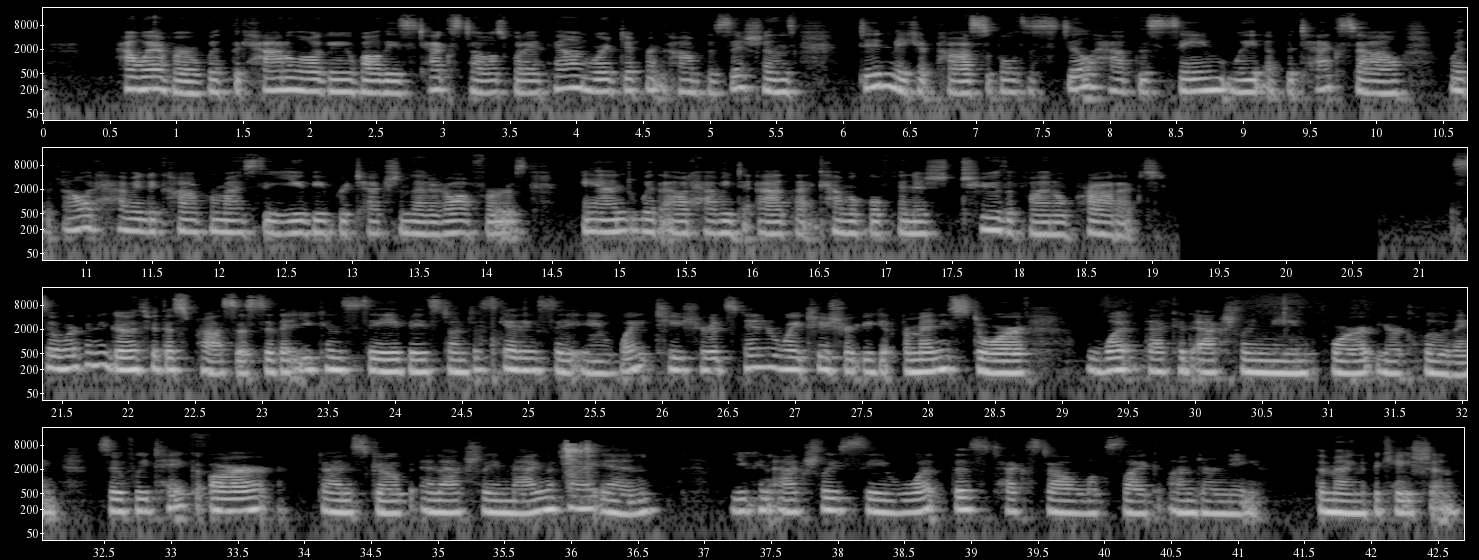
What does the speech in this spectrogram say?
However, with the cataloging of all these textiles, what I found were different compositions did make it possible to still have the same weight of the textile without having to compromise the UV protection that it offers and without having to add that chemical finish to the final product. So we're going to go through this process so that you can see based on just getting, say, a white t-shirt, standard white t-shirt you get from any store, what that could actually mean for your clothing. So if we take our Dynoscope and actually magnify in, you can actually see what this textile looks like underneath the magnification.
